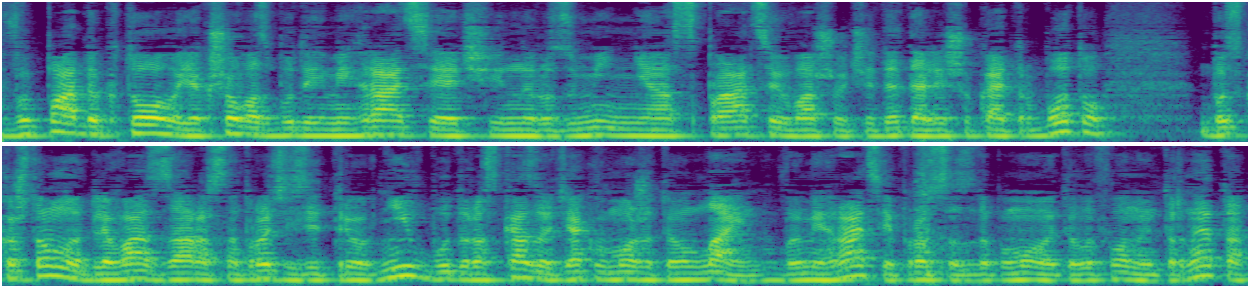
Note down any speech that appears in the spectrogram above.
випадок того, якщо у вас буде імміграція чи нерозуміння з працею вашою, чи де далі шукати роботу, безкоштовно для вас зараз на протязі трьох днів буду розказувати, як ви можете онлайн в еміграції, просто за допомогою телефону інтернету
